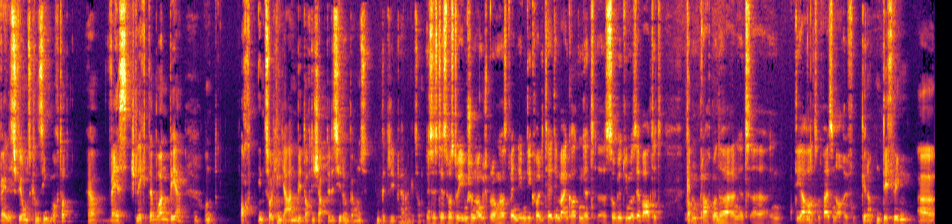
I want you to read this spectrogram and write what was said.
weil es für uns keinen Sinn gemacht hat, ja, weil es schlechter geworden wäre. Und auch in solchen Jahren wird auch die Chaptalisierung bei uns im Betrieb herangezogen. Das ist das, was du eben schon angesprochen hast, wenn eben die Qualität im Weingarten nicht äh, so wird, wie man es erwartet, dann braucht man da nicht äh, in der Art und Weise nachhelfen. Genau. Und deswegen äh,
